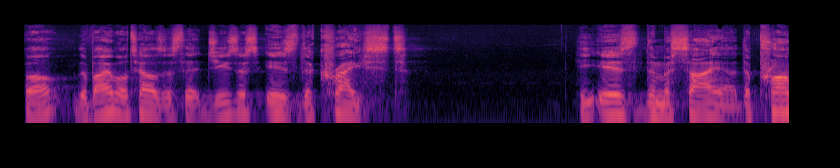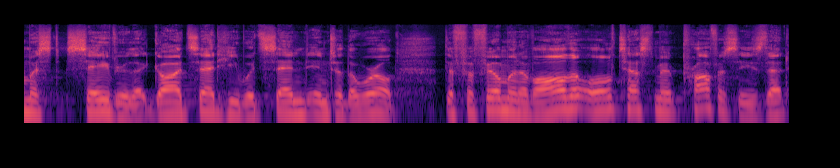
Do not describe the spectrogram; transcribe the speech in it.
Well, the Bible tells us that Jesus is the Christ. He is the Messiah, the promised Savior that God said He would send into the world, the fulfillment of all the Old Testament prophecies that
